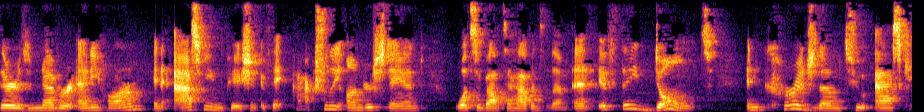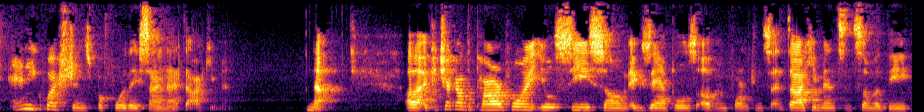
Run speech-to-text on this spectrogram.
there is never any harm in asking the patient if they actually understand what's about to happen to them. And if they don't, encourage them to ask any questions before they sign that document. Now, uh, if you check out the PowerPoint, you'll see some examples of informed consent documents and some of the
